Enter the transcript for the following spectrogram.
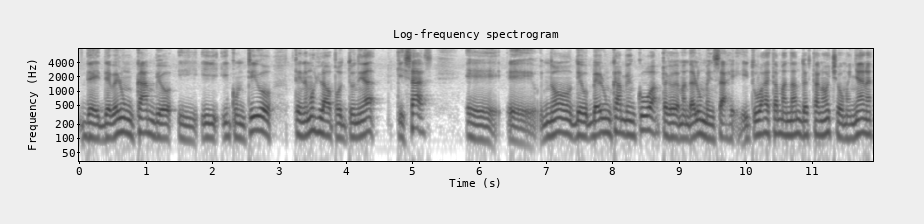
de, ver un cambio y, contigo tenemos la oportunidad, quizás, eh, eh, no de ver un cambio en Cuba, pero de mandarle un mensaje. Y tú vas a estar mandando esta noche o mañana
